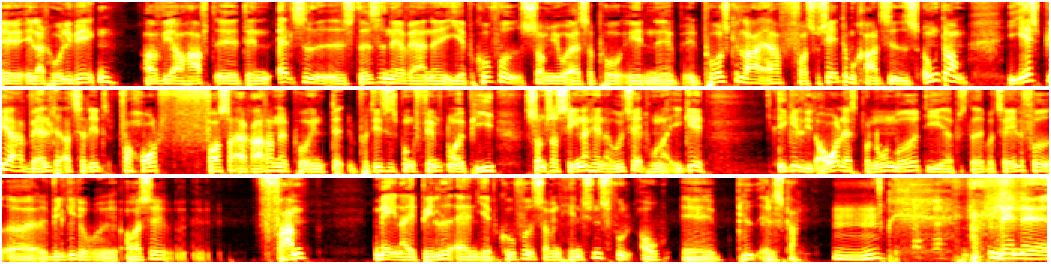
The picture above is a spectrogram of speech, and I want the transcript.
øh, eller et hul i væggen. Og vi har jo haft den altid stedsenærværende Jeppe Kofod, som jo altså på en, en påskelejr for Socialdemokratiets ungdom i Esbjerg valgte at tage lidt for hårdt for sig af retterne på, en, på det tidspunkt 15-årig pige, som så senere hen har udtalt, at hun har ikke, ikke lidt overlast på nogen måde. De er stadig på talefod, og, hvilket jo også øh, frem maner et billede af en Jeppe Kofod som en hensynsfuld og øh, blid elsker. Mm. Men øh,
